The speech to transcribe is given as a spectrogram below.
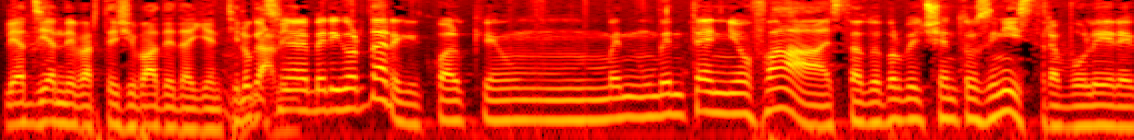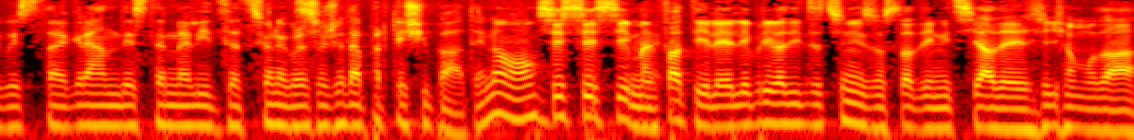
le, aziende partecipate dagli enti locali. Bisognerebbe ricordare che qualche un, un ventennio fa è stato proprio il centro-sinistra a voler volere questa grande esternalizzazione con le società partecipate, no? Sì, sì, sì, ma infatti le, le privatizzazioni sono state iniziate diciamo, da,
